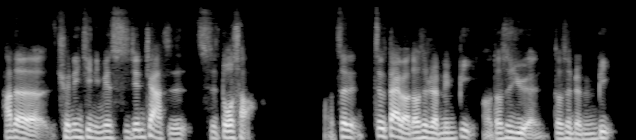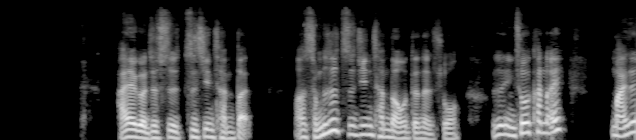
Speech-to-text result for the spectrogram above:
它的权利金里面时间价值是多少？啊，这这个代表都是人民币啊，都是元，都是人民币。还有一个就是资金成本啊，什么是资金成本？我等等说。就是你说看到哎，买这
